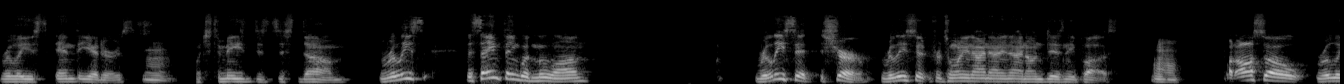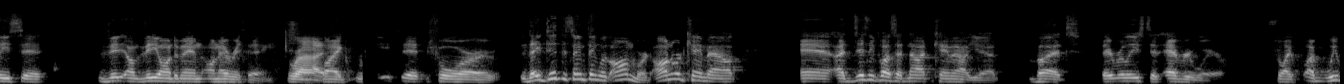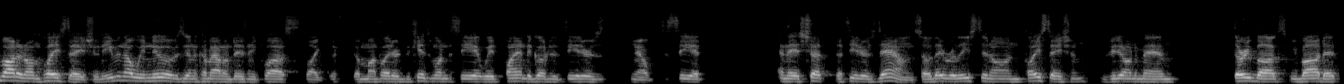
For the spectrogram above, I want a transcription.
released in theaters, Mm. which to me is just dumb. Release the same thing with Mulan. Release it, sure. Release it for twenty nine ninety nine on Disney Plus Mhm. but also release it video on video on demand on everything. Right. Like release it for they did the same thing with Onward. Onward came out and uh, Disney Plus had not came out yet, but they released it everywhere. For like uh, we bought it on PlayStation, even though we knew it was going to come out on Disney Plus. Like a month later, the kids wanted to see it. We had planned to go to the theaters, you know, to see it. and they shut the theaters down. So they released it on PlayStation, video on demand, thirty bucks. We bought it,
